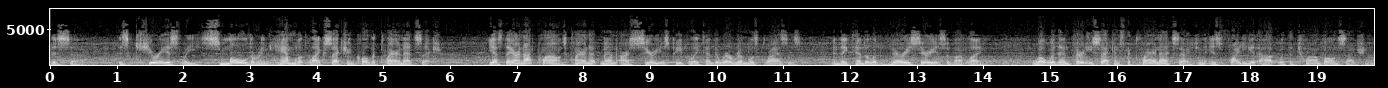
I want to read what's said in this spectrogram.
this uh, this curiously smoldering Hamlet-like section called the clarinet section. Yes, they are not clowns. Clarinet men are serious people. They tend to wear rimless glasses, and they tend to look very serious about life. Well, within 30 seconds, the clarinet section is fighting it out with the trombone section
